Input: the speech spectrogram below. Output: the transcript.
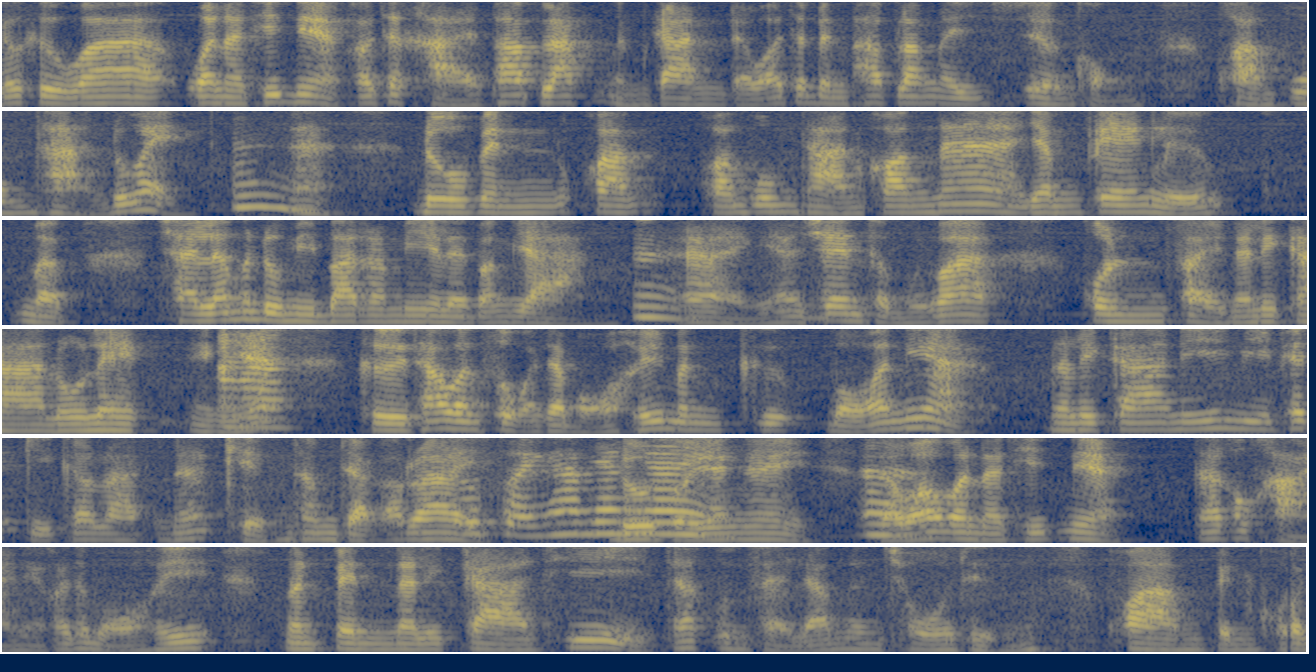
ก็คือว่าวันอาทิตย์เนี่ยเขาจะขายภาพลักษณ์เหมือนกัน แต่ว่าจะเป็นภาพลักษณ์ในเชิงของความภูมิฐานด้วยอืมอะดูเป็นความความภูมิฐานความหน้ายำเกรงหรือแบบใช้แล้วมันดูมีบารมีอะไรบางอย่างอืมอ่าอย่างเงี้ยเช่นสมมุติว่าคนใส่นาฬิกาโรเล็กอย่างเงี้ยอ่าคือถ้าวันศุกร์อาจจะบอกว่าเฮ้ยมันคือบอกว่าเนี่ย นาฬิกานี้มีเพชรกี่กะรัตนะ เข็มทำจากอะไร ดูสวยงามยังดูไงสวยยังไงอ่าแต่ว่าวันอาทิตย์เนี่ยถ้าเขาขายเนี่ยเขาจะบอกว่าเฮ้ยมันเป็นนาฬิกาที่ถ้าคุณใส่แล้วมันโชว์ถึงความเป็นคน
